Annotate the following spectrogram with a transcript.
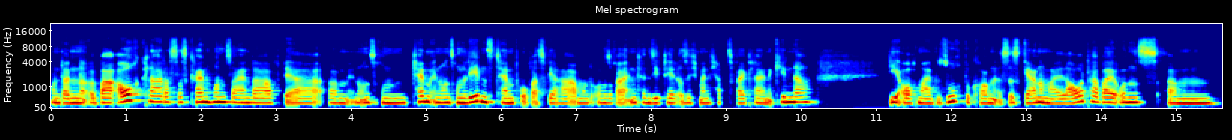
Und dann war auch klar, dass das kein Hund sein darf, der ähm, in, unserem Tem in unserem Lebenstempo, was wir haben und unserer Intensität, also ich meine, ich habe zwei kleine Kinder, die auch mal Besuch bekommen. Es ist gerne mal lauter bei uns. Ähm,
